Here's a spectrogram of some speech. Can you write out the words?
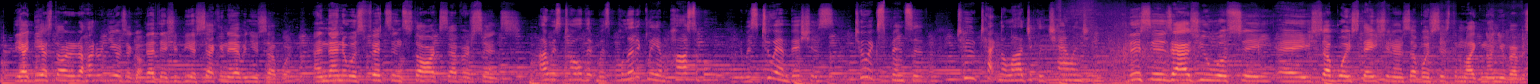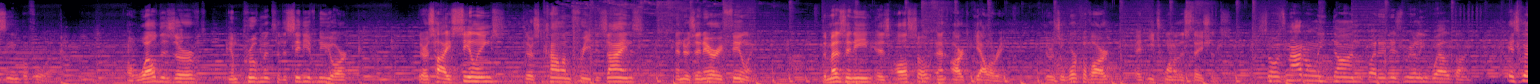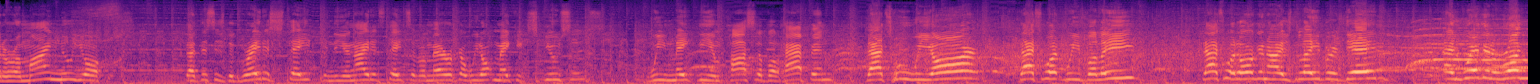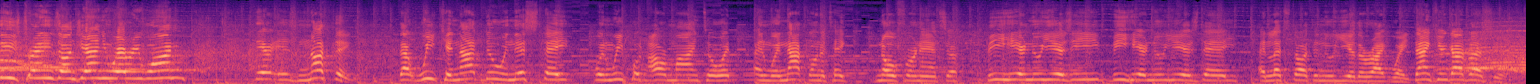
The idea started 100 years ago that there should be a Second Avenue subway. And then it was fits and starts ever since. I was told that it was politically impossible, it was too ambitious, too expensive, too technologically challenging. This is, as you will see, a subway station and a subway system like none you've ever seen before. A well-deserved improvement to the city of New York. There's high ceilings, there's column-free designs, and there's an airy feeling. The mezzanine is also an art gallery. There is a work of art at each one of the stations. So it's not only done, but it is really well done. It's going to remind New Yorkers that this is the greatest state in the United States of America. We don't make excuses. We make the impossible happen. That's who we are. That's what we believe. That's what organized labor did and we're going to run trains on January 1. There is nothing that we cannot do in this state when we put our mind to it, and we're not going to take no for an answer. Be here New Year's Eve, be here New Year's Day, and let's start the new year the right way. Thank you, and God bless you.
